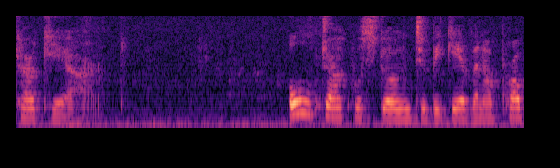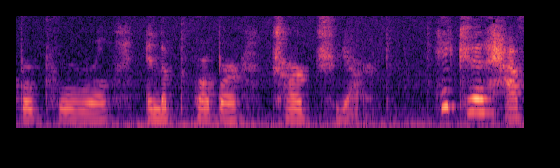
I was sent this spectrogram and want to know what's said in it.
kirkyard. Old Jug was going to be given a proper burial in the proper churchyard. He could have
